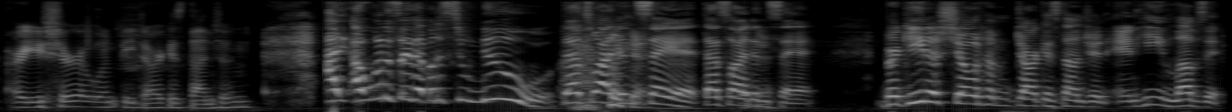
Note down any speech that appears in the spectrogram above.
Are you sure it wouldn't be Darkest Dungeon? I I want to say that, but it's too new. That's why I didn't Okay. say it. That's why I didn't say it. Brigitte showed him Darkest Dungeon, and he loves it.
